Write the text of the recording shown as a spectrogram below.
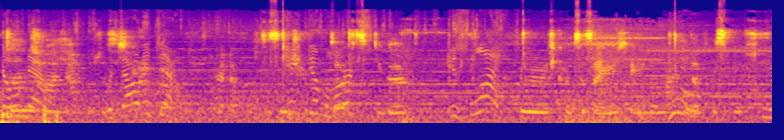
know now, without a doubt, richtige. Is light. Hm, Ich könnte es jetzt eigentlich irgendwann mal wieder versuchen.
